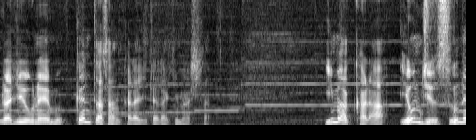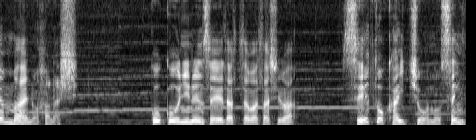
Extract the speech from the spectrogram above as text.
ラジオネーム健太さんからいただきました。今から40数年前の話。高校2年生だった私は生徒会長の選挙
